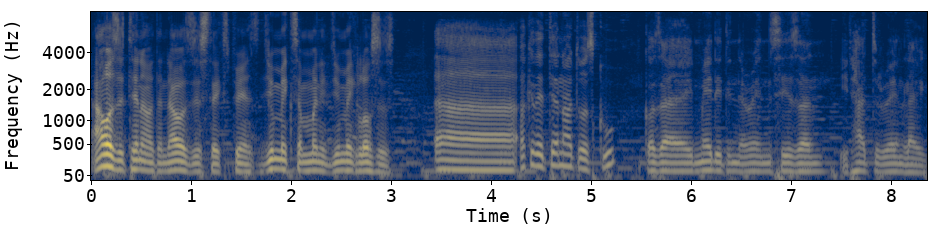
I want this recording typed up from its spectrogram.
I was the turnout and that was just the experience? Did you make some money? Did you make losses? Uh, okay, the turnout was cool because I made it in the rain season. It had to rain like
